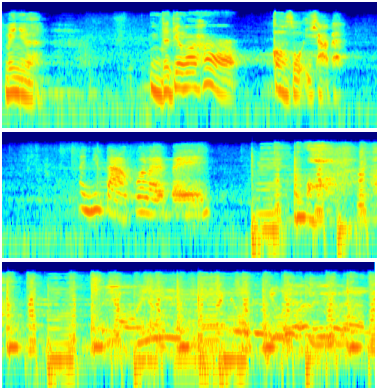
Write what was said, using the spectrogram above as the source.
美女，你的电话号告诉我一下呗。那你打过来呗。上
